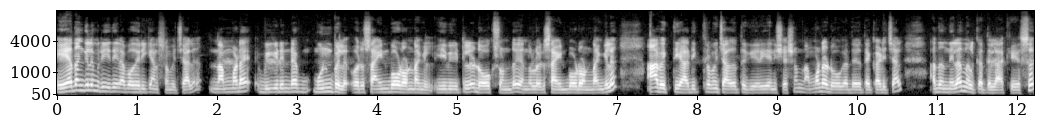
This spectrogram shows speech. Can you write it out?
ഏതെങ്കിലും രീതിയിൽ അപഹരിക്കാൻ ശ്രമിച്ചാൽ നമ്മുടെ വീടിന്റെ മുൻപിൽ ഒരു സൈൻ ബോർഡ് ഉണ്ടെങ്കിൽ ഈ വീട്ടിൽ ഡോഗ്സ് ഉണ്ട് എന്നുള്ള ഒരു സൈൻ ബോർഡ് ഉണ്ടെങ്കിൽ ആ വ്യക്തി അതിക്രമിച്ച് അകത്ത് കയറിയതിന് ശേഷം നമ്മുടെ ഡോഗ് അദ്ദേഹത്തെ കടിച്ചാൽ അത് നിലനിൽക്കത്തില്ല കേസ്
